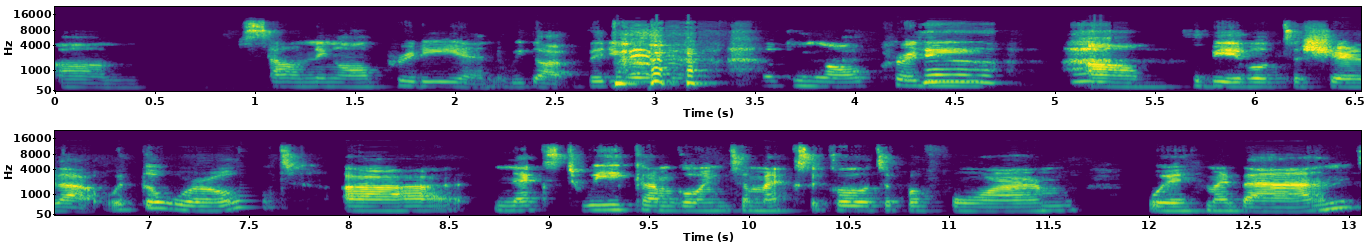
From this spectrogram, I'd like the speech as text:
um, sounding all pretty, and we got video looking all pretty. Yeah um, to be able to share that with the world. Uh, next week, I'm going to Mexico to perform with my band.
